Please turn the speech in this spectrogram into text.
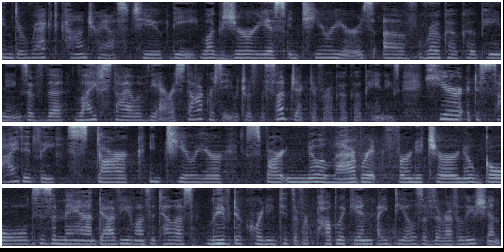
in direct contrast to the luxurious luxurious interiors of Rococo paintings, of the lifestyle of the aristocracy, which was the subject of Rococo paintings. Here, a decidedly stark interior, Spartan, no elaborate furniture, no gold. This is a man, David wants to tell us, lived according to the Republican ideals of the revolution.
